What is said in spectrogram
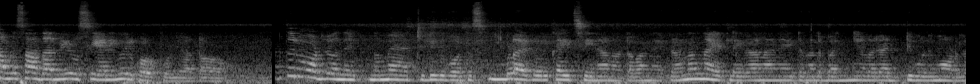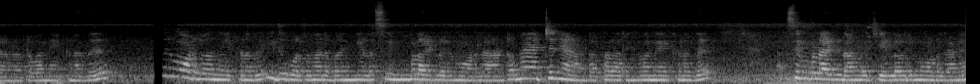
നമ്മൾ സാധാരണ യൂസ് ചെയ്യുകയാണെങ്കിൽ ഒരു കുഴപ്പമില്ല കേട്ടോ അടുത്തൊരു മോഡൽ വന്നേക്കുന്നത് മാറ്റിൽ ഇതുപോലത്തെ സിമ്പിൾ ആയിട്ടുള്ള ഒരു കൈ ചെയിനാണ് കേട്ടോ വന്നേക്കുന്നത്. നന്നായിട്ടില്ലേ കാണാനായിട്ട്? നല്ല ഭംഗിയുള്ള ഒരു അടിപൊളി മോഡലാണ് കേട്ടോ വന്നേക്കുന്നത്. ഒരു മോഡൽ വന്നേക്കുന്നത് ഇതുപോലത്തെ നല്ല ഭംഗിയുള്ള സിമ്പിൾ ആയിട്ടുള്ള ഒരു മോഡലാണ് കേട്ടോ മാറ്റ് തന്നെയാണ് കേട്ടോ കളറിങ് വന്നേക്കുന്നത്. സിമ്പിൾ ആയിട്ട് ഇടാൻ പറ്റിയുള്ള ഒരു മോഡലാണ്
